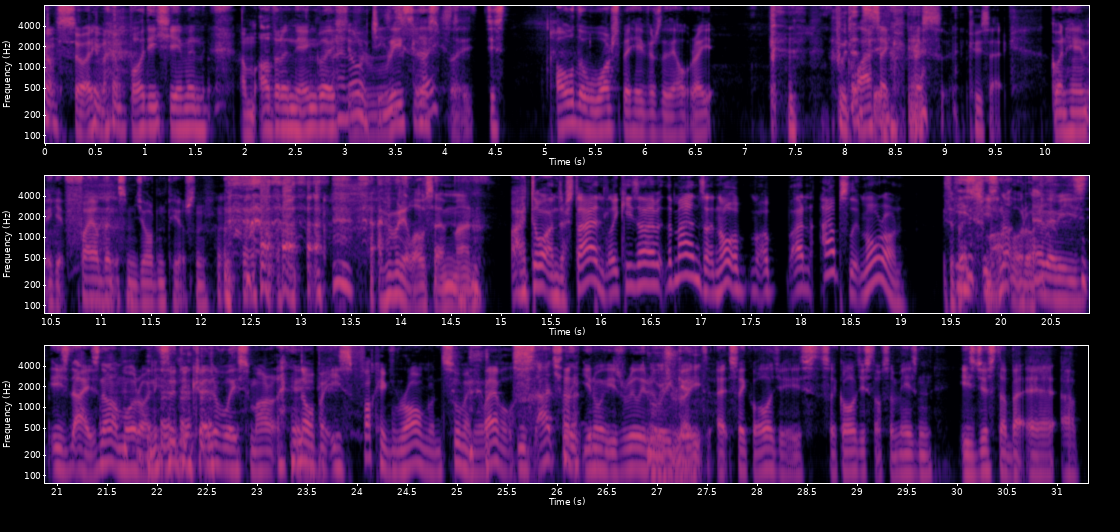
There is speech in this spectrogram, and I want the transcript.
I'm sorry, man. Body shaming. I'm othering the English. I know, Jesus racist. Christ. like, Just all the worst behaviours of the alt right. Classic say. Chris Cusack. Going home to get fired into some Jordan Peterson. Everybody loves him, man. I don't understand. Like he's a the man's a, not a, a, an absolute moron. He's a very He's, he's smart not. moron. I mean, he's he's, ah, he's not a moron. He's an incredibly smart. No, but he's fucking wrong on so many levels. He's actually, you know, he's really, really he's good right. at psychology. His psychology stuff's amazing. He's just a bit uh, a,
